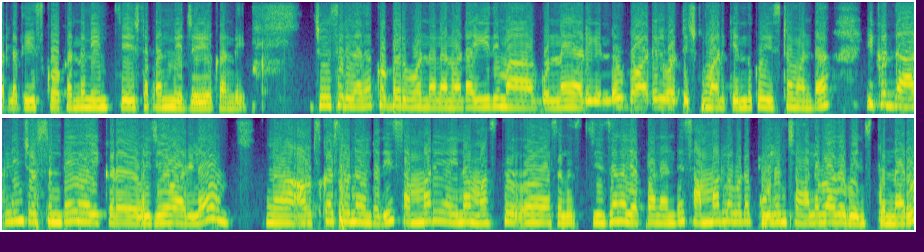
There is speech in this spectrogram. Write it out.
అట్లా తీసుకోకండి. నేను చేసిన పని మీరు చేయకండి. చూసిరు కదా కొబ్బరి బొండాలు అనమాట ఇది మా గున్నయ్య అడిగిండు. బాటిల్ కొట్టించుకుని వాడికి ఎందుకో ఇష్టం అంట ఇక్కడ దారి నుంచి వస్తుంటే ఇక్కడ విజయవాడలో అవుట్స్కట్స్లోనే ఉంటది. సమ్మర్ అయినా మస్తు అసలు నిజంగా చెప్పాలంటే సమ్మర్లో కూడా పూలను చాలా బాగా పెంచుతున్నారు.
